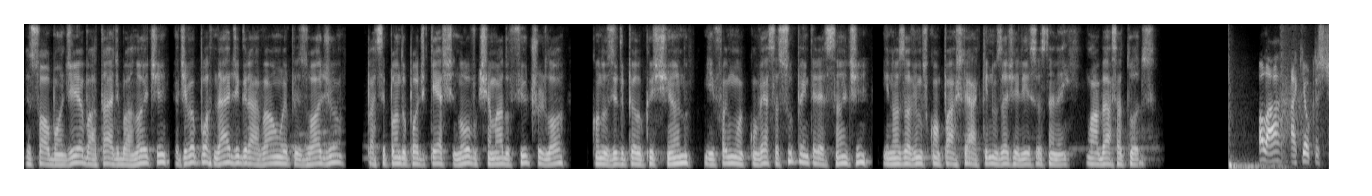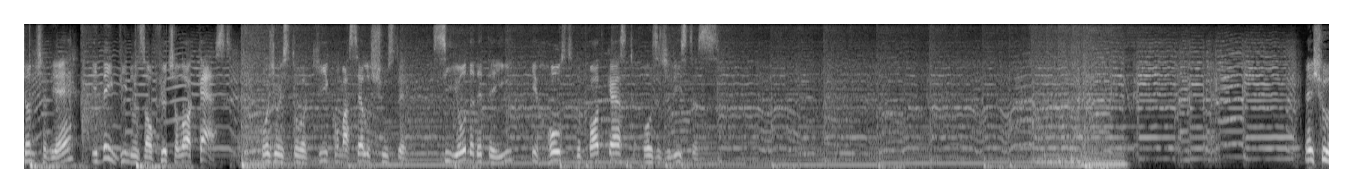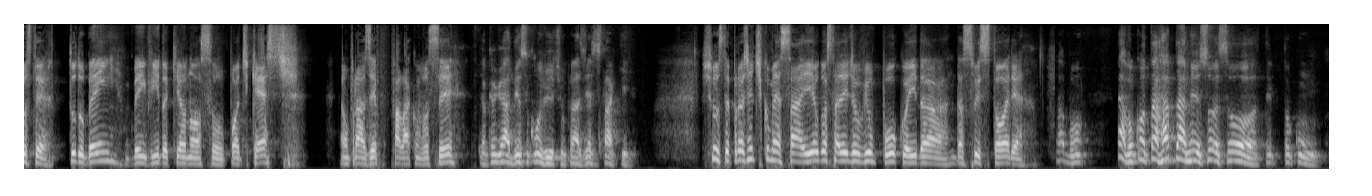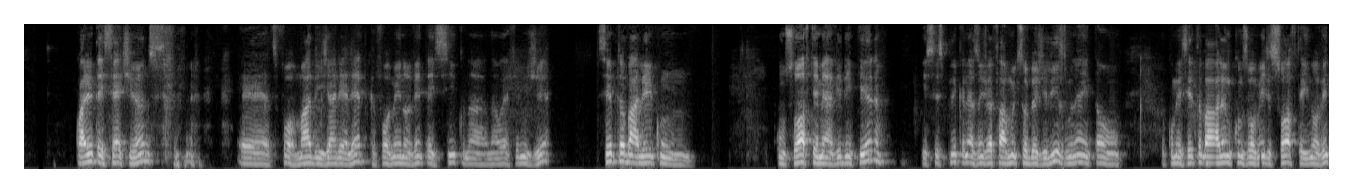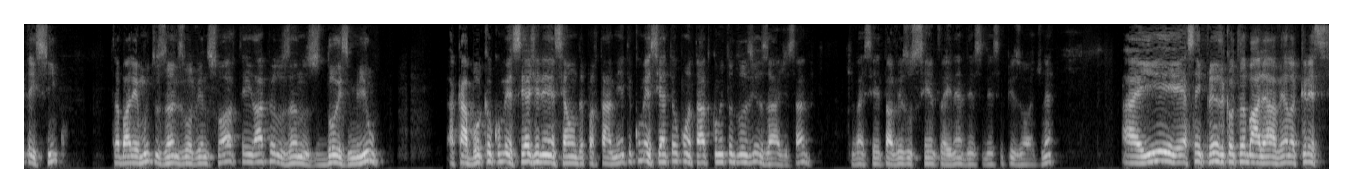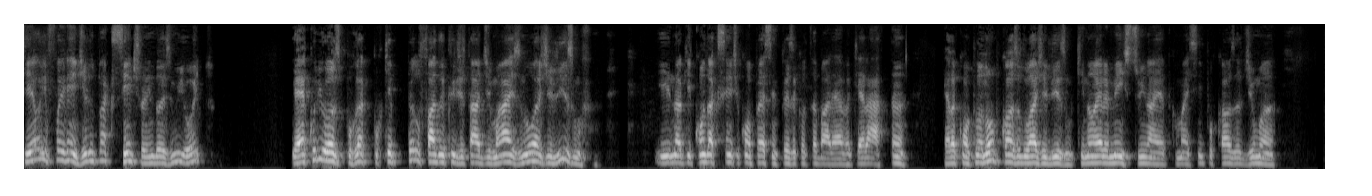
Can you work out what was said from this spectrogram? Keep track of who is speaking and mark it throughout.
Speaker 1: Pessoal, bom dia, boa tarde, boa noite. Eu tive a oportunidade de gravar um episódio participando do podcast novo chamado Future Law, conduzido pelo Cristiano, e foi uma conversa super interessante e nós ouvimos compartilhar aqui nos Agilistas também. Um abraço a todos.
Speaker 2: Olá, aqui é o Cristiano Xavier e bem-vindos ao Future Law Cast. Hoje eu estou aqui com Marcelo Schuster, CEO da DTI e host do podcast Os Agilistas. Ei, Schuster, tudo bem? Bem-vindo aqui ao nosso podcast. É um prazer falar com você.
Speaker 3: Eu que agradeço o convite, um prazer estar aqui.
Speaker 2: Schuster, para a gente começar aí, eu gostaria de ouvir um pouco aí da, da sua história.
Speaker 3: Tá bom. Ah, vou contar rapidamente. Eu sou, sou tô com 47 anos, é, formado em engenharia elétrica, formei em 95 na, na UFMG. Sempre trabalhei com, com software minha vida inteira. Isso explica, né? A gente vai falar muito sobre agilismo, né? Então, eu comecei trabalhando com desenvolvimento de software em 95. Trabalhei muitos anos desenvolvendo software e lá pelos anos 2000 acabou que eu comecei a gerenciar um departamento e comecei a ter o um contato com metodologias ágeis, sabe? Que vai ser talvez o centro aí, né, desse desse episódio, né? Aí essa empresa que eu trabalhava, ela cresceu e foi vendida para Accenture em 2008. E é curioso, porque pelo fato de eu acreditar demais no agilismo, e na, que quando a Accenture comprou essa empresa que eu trabalhava, que era a TAM, ela comprou não por causa do agilismo, que não era mainstream na época, mas sim por causa de uma...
